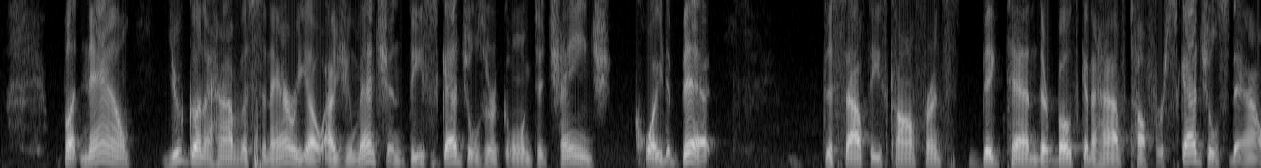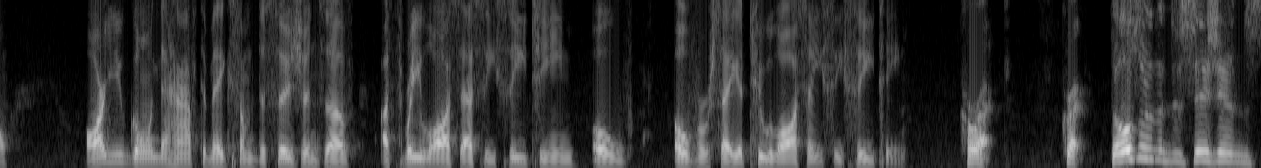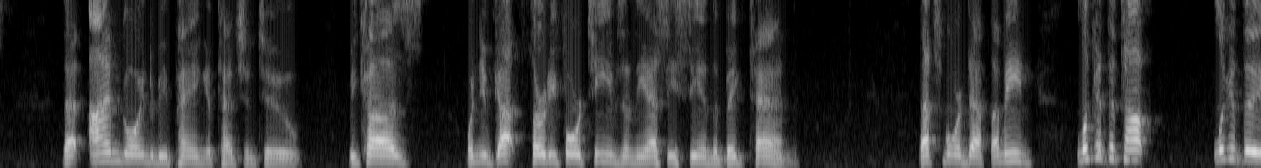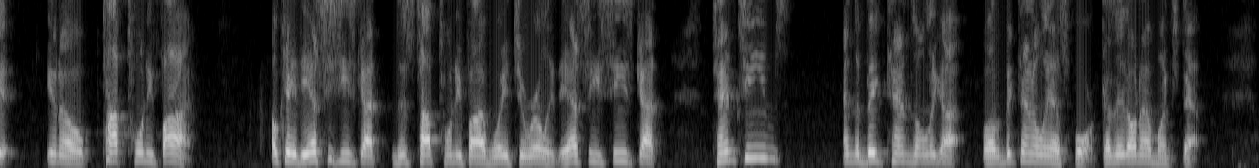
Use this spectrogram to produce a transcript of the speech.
But now you're going to have a scenario, as you mentioned. These schedules are going to change quite a bit the Southeast Conference, Big Ten, they're both going to have tougher schedules now. Are you going to have to make some decisions of a three loss SEC team over, over, say, a two loss ACC team? Correct. Correct. Those are the decisions that I'm going to be paying attention to because when you've got 34 teams in the SEC and the Big Ten, that's more depth. I mean, look at the top, look at the you know, top 25. Okay, the SEC's got this top 25 way too early. The SEC's got 10 teams, and the Big Ten's only got, well, the Big Ten only has four because they don't have much depth.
